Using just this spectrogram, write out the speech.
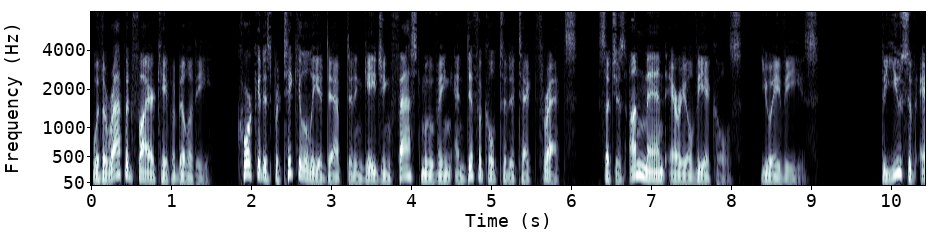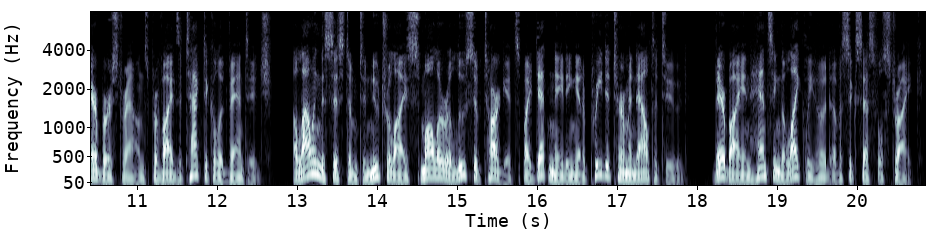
With a rapid-fire capability, Korkut is particularly adept at engaging fast-moving and difficult-to-detect threats, such as unmanned aerial vehicles, UAVs. The use of airburst rounds provides a tactical advantage, allowing the system to neutralize smaller elusive targets by detonating at a predetermined altitude, thereby enhancing the likelihood of a successful strike.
